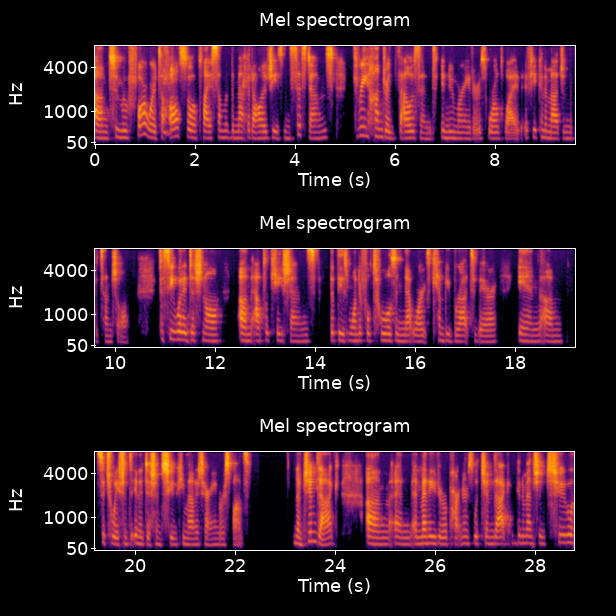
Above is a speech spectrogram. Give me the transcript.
um, to move forward to also apply some of the methodologies and systems 300,000 enumerators worldwide, if you can imagine the potential, to see what additional um, applications that these wonderful tools and networks can be brought to bear in um, situations in addition to humanitarian response. Now, GMDAC, um, and, and many of you are partners with GMDAC. I'm going to mention two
